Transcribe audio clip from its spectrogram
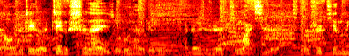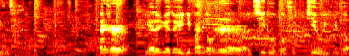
然后就这个这个时代也就落下了帷幕，反正就是挺惋惜的吧，都是天妒英才。但是别的乐队一般都是季度都是季度一个，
